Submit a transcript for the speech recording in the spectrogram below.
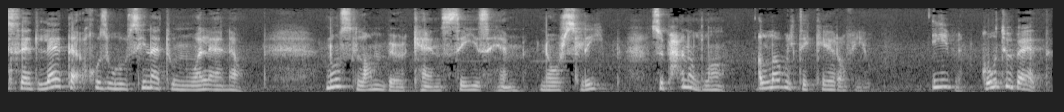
said, لا تأخذه سنة ولا نوم. No slumber can seize him, nor sleep. Subhanallah, Allah will take care of you. Even go to bed,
